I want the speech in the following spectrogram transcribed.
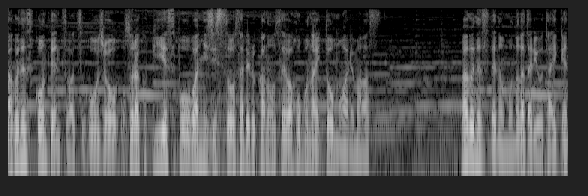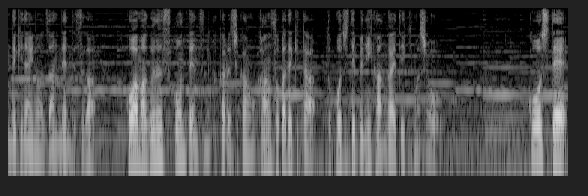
マグヌスコンテンツは都合上、おそらく PS4 版に実装される可能性はほぼないと思われます。マグヌスでの物語を体験できないのは残念ですが、ここはマグヌスコンテンツにかかる時間を簡素化できたとポジティブに考えていきましょう。こうして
